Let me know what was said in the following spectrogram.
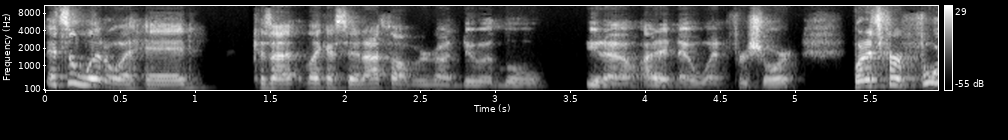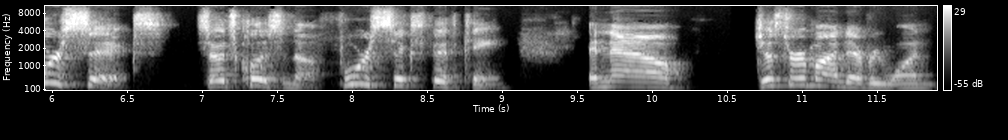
it's a little ahead because I like I said, I thought we were going to do it a little, you know, I didn't know when for sure. But it's for four six. So it's close enough. Four six fifteen. And now just to remind everyone,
